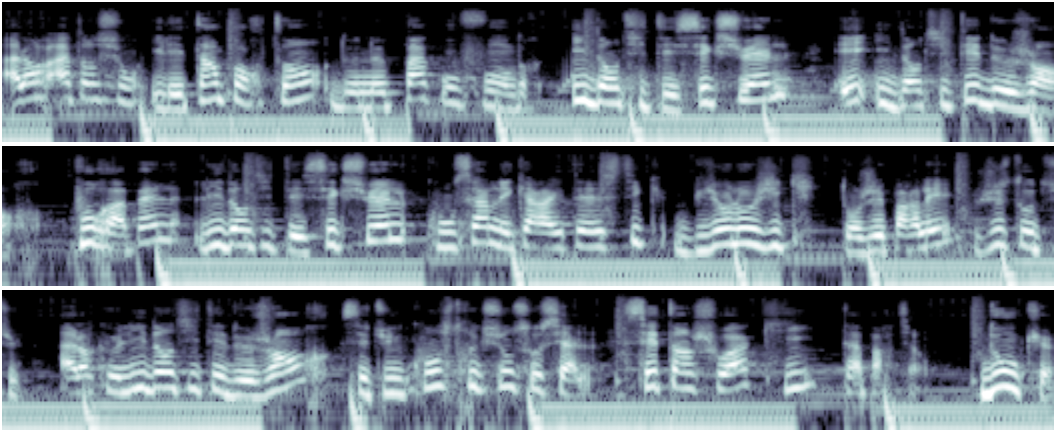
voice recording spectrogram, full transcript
Alors attention, il est important de ne pas confondre identité sexuelle et identité de genre. Pour rappel, l'identité sexuelle concerne les caractéristiques biologiques dont j'ai parlé juste au-dessus. Alors que l'identité de genre, c'est une construction sociale. C'est un choix qui t'appartient. Donc,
